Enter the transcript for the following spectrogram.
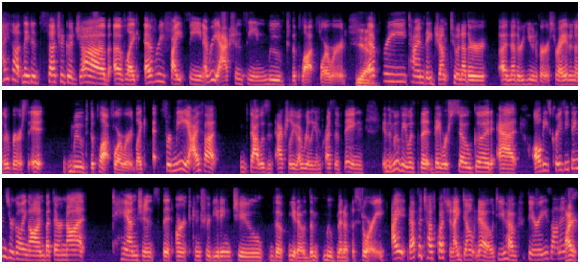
I thought they did such a good job of like every fight scene, every action scene moved the plot forward. Yeah. Every time they jumped to another another universe, right? Another verse, it moved the plot forward. Like eh, for me, I thought that was actually a really impressive thing in the movie was that they were so good at all these crazy things are going on, but they're not tangents that aren't contributing to the you know the movement of the story. I that's a tough question. I don't know. Do you have theories on it? I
